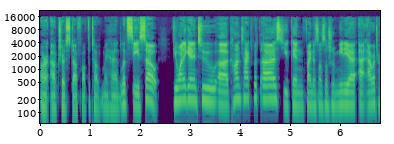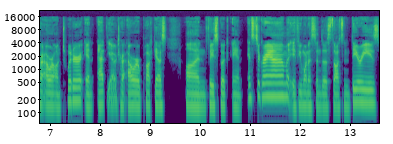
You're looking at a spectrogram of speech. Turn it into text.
our outro stuff off the top of my head let's see so if you want to get into uh, contact with us, you can find us on social media at Avatar Hour on Twitter and at the Avatar Hour podcast on Facebook and Instagram. If you want to send us thoughts and theories,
